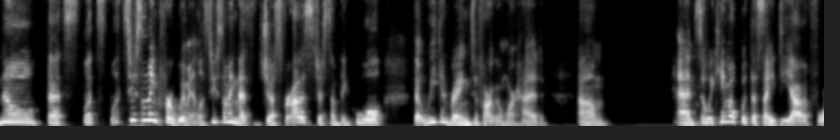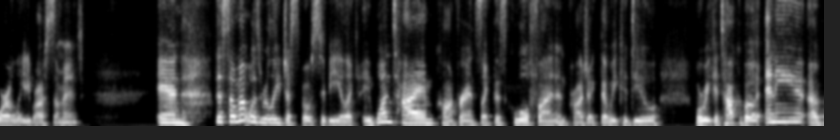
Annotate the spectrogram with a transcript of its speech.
no that's let's let's do something for women. Let's do something that's just for us just something cool that we can bring to fargo moorhead. Um, and so we came up with this idea for a lady boss summit and the summit was really just supposed to be like a one time conference, like this cool, fun project that we could do where we could talk about any of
